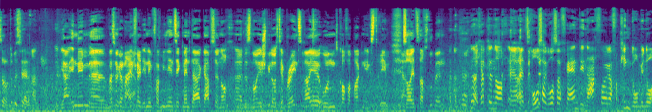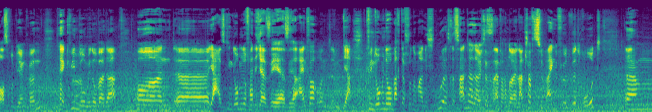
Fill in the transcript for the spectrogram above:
So, du bist wieder dran. Ja, in dem, äh, was mir gerade ja. einfällt, in dem Familiensegment da gab es ja noch äh, das neue Spiel aus der Brains-Reihe und Kofferpacken extrem. So, jetzt darfst du, Ben. Genau, ich habe dann noch äh, als großer, großer Fan den Nachfolger von King Domino ausprobieren können. Queen Domino war da. Und äh, ja, also King Domino fand ich ja sehr, sehr einfach. Und ähm, ja, Queen Domino macht da schon nochmal eine Spur interessanter, dadurch, dass es einfach ein neuer Landschaftstyp eingeführt wird, rot. Ähm,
